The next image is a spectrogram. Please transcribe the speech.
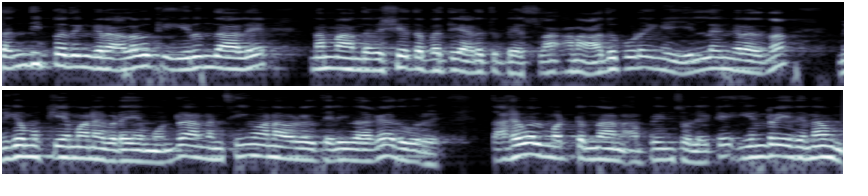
சந்திப்பதுங்கிற அளவுக்கு இருந்தாலே நம்ம அந்த விஷயத்தை பற்றி அடுத்து பேசலாம். ஆனால் அது கூட இங்கே இல்லைங்கிறது தான் மிக முக்கியமான விடயம் ஒன்று. அண்ணன் சீமான் அவர்கள் தெளிவாக அது ஒரு தகவல் மட்டும்தான் அப்படின்னு சொல்லிட்டு இன்றைய தினம்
